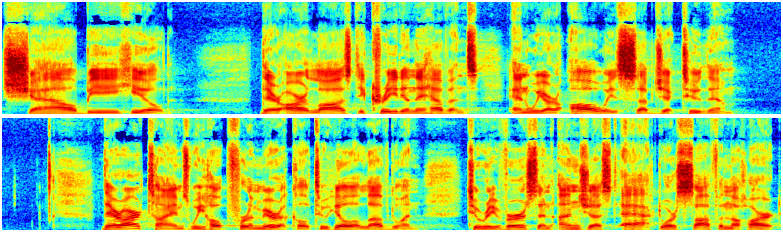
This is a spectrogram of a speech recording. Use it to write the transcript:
shall be healed. There are laws decreed in the heavens, and we are always subject to them. There are times we hope for a miracle to heal a loved one, to reverse an unjust act, or soften the heart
